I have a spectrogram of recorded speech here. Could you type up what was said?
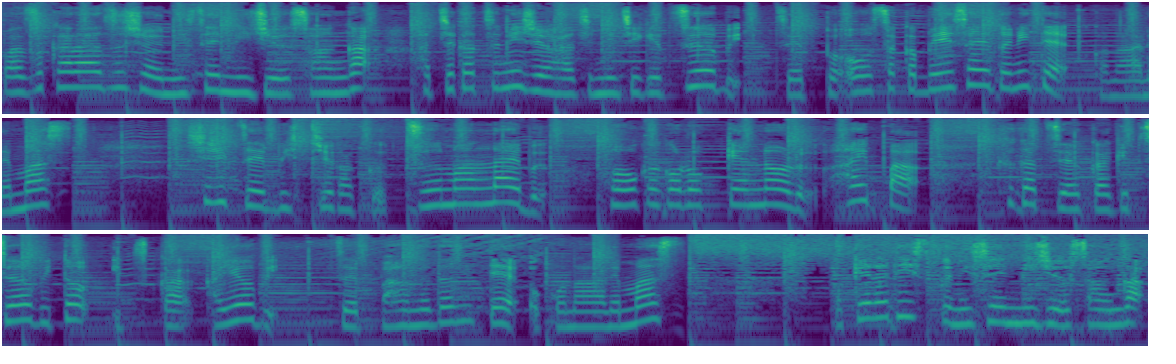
バズカラーズショー2023が8月28日月曜日 ZEP 大阪ベイサイドにて行われます。私立恵比寿中学ツーマンライブ放課後ロッケンロールハイパー9月4日月曜日と5日火曜日 ZEP 羽田にて行われます。オケラディスク2023が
